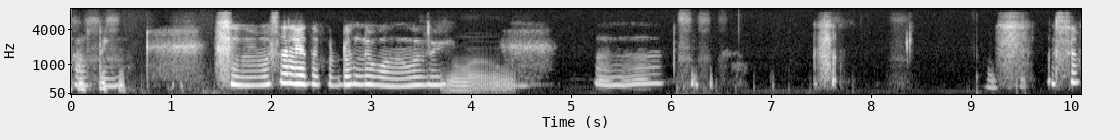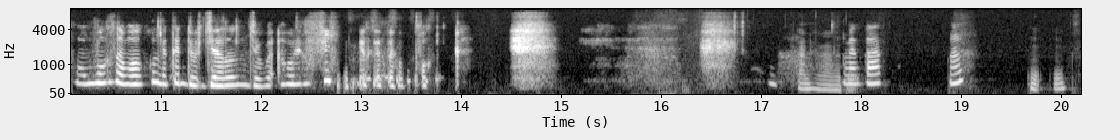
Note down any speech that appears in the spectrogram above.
salting masa lihat aku dong gak mau sih. Gak mau. Hmm. masa ngomong sama aku lihatnya duduk jalan coba apa sih? Ngomong. aneh banget ya. Mm-mm,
